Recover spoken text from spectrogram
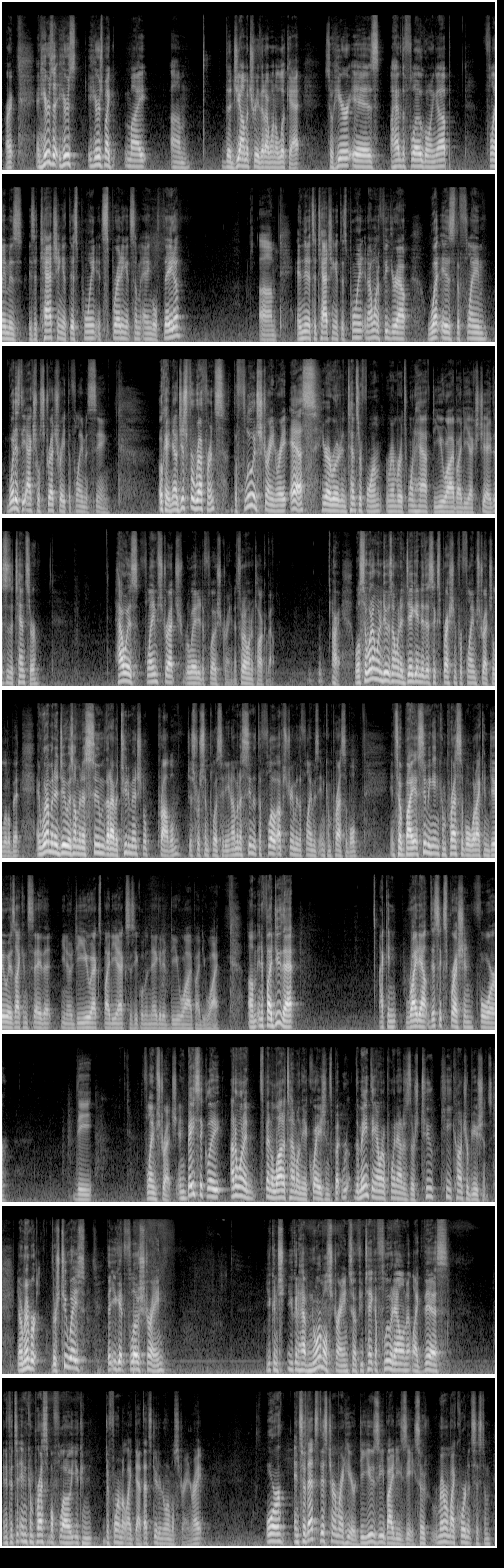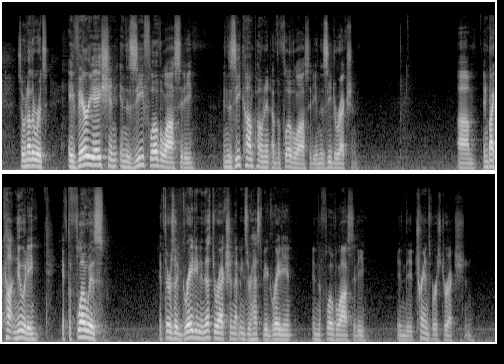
All right, and here's, a, here's, here's my, my, um, the geometry that I want to look at. So here is, I have the flow going up. Flame is, is attaching at this point. It's spreading at some angle theta. Um, and then it's attaching at this point. and I want to figure out what is the flame, what is the actual stretch rate the flame is seeing. Okay, now just for reference, the fluid strain rate, S, here I wrote it in tensor form. Remember, it's 1 half dui by dxj. This is a tensor. How is flame stretch related to flow strain? That's what I want to talk about. All right, well, so what I want to do is I want to dig into this expression for flame stretch a little bit. And what I'm going to do is I'm going to assume that I have a two-dimensional problem, just for simplicity, and I'm going to assume that the flow upstream of the flame is incompressible. And so by assuming incompressible, what I can do is I can say that you know dux by dx is equal to negative duy by dy. Um, and if I do that, I can write out this expression for the flame stretch. And basically, I don't want to spend a lot of time on the equations, but the main thing I want to point out is there's two key contributions. Now remember, there's two ways that you get flow strain. You can, you can have normal strain, so if you take a fluid element like this, and if it's an incompressible flow, you can deform it like that. That's due to normal strain, right? Or, and so that's this term right here, duz by dz. So remember my coordinate system. So in other words, a variation in the z flow velocity, in the z component of the flow velocity in the z direction. Um, and by continuity, if the flow is if there's a gradient in this direction, that means there has to be a gradient in the flow velocity in the transverse direction,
